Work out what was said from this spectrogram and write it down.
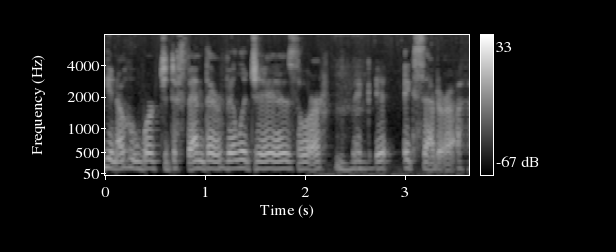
you know, who worked to defend their villages or et, et cetera.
